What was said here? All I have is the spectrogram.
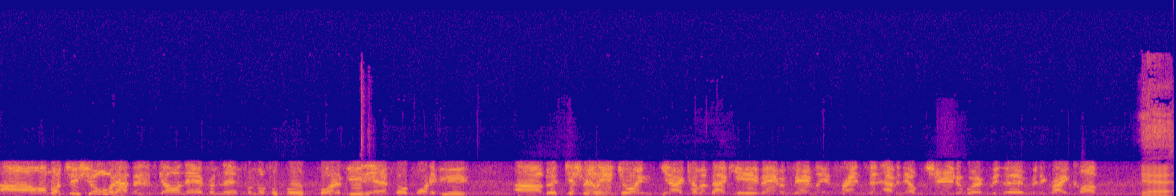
uh, I'm not too sure what happens going there from the from a football point of view, the NFL point of view. Uh, but just really enjoying, you know, coming back here, being with family and friends, and having the opportunity to work with a with a great club. Yeah.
